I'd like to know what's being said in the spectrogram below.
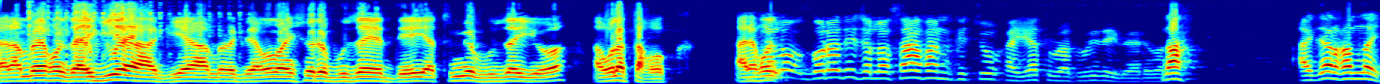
আর আমরা এখন যাই গিয়া গিয়া আমরা গ্রামের মানুষের বুঝাই দেই আর তুমি বুঝাইও আওলা তা হোক আর এখন ঘরে দিয়ে চলো চাহ কিছু খাইয়া তুড়া তুড়ি যাইবা না আইজার খাম নাই।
